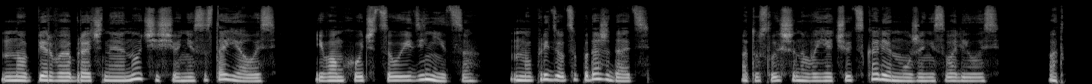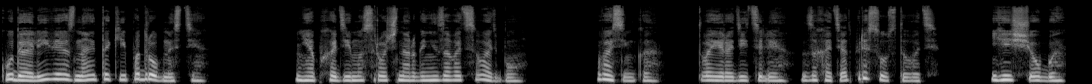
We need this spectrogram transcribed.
но первая брачная ночь еще не состоялась, и вам хочется уединиться, но придется подождать». От услышанного я чуть с колен мужа не свалилась. Откуда Оливия знает такие подробности? Необходимо срочно организовать свадьбу. Васенька, твои родители захотят присутствовать? Еще бы,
